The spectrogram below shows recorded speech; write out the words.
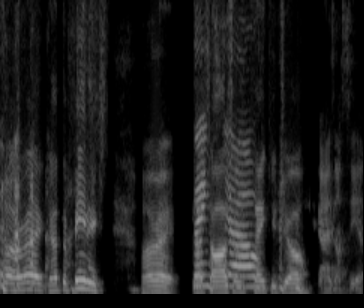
All right. Got the Phoenix. All right. That's Thanks, awesome. Joe. Thank you, Joe. guys, I'll see you.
